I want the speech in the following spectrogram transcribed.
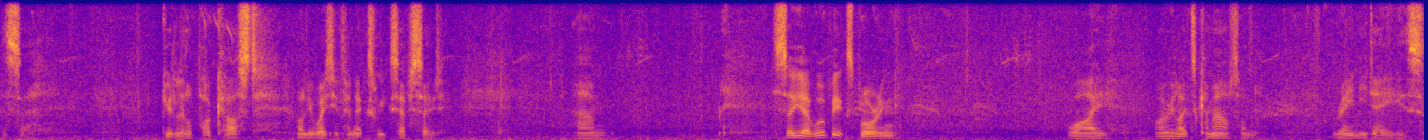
There's a good little podcast while you're waiting for next week's episode. Um, so yeah, we'll be exploring why why we like to come out on rainy days.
